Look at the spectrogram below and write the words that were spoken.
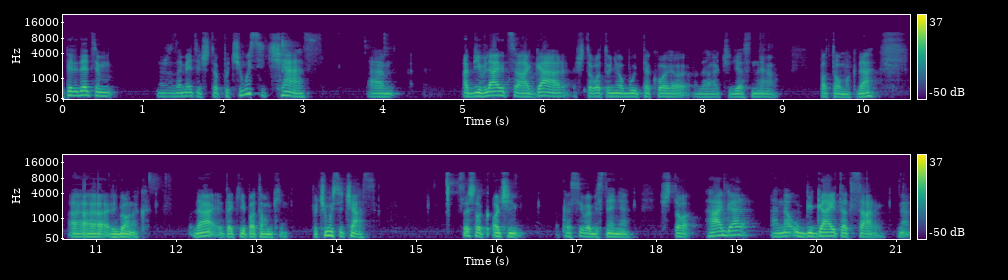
перед этим нужно заметить, что почему сейчас э, объявляется Агар, что вот у него будет такой да, чудесный потомок, да, э, ребенок, да, и такие потомки. Почему сейчас? Слышал очень красивое объяснение, что Агар, она убегает от Сары, да,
